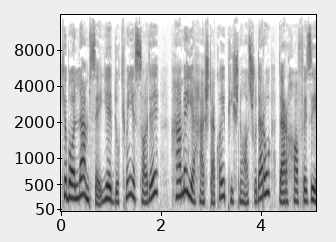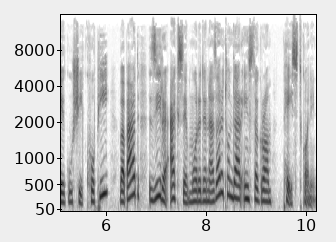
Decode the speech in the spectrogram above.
که با لمس یه دکمه ساده همه هشتگ های پیشنهاد شده رو در حافظه گوشی کپی و بعد زیر عکس مورد نظرتون در اینستاگرام paste کنین.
